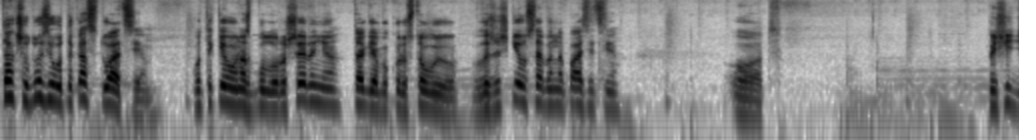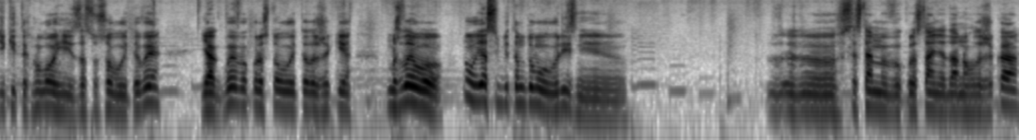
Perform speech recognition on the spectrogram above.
Так що, друзі, от така ситуація. От таке у нас було розширення. Так я використовую лежачки у себе на пасіці. От. Пишіть, які технології застосовуєте ви, як ви використовуєте лежаки. Можливо, ну я собі там думав різні е, е, системи використання даного лежака.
